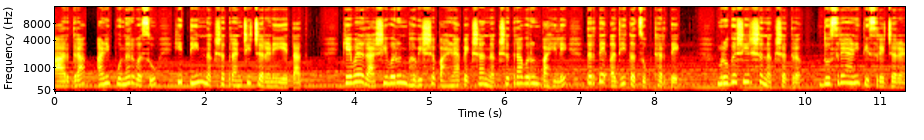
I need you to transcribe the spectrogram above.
आर्द्रा आणि पुनर्वसू ही तीन नक्षत्रांची चरणे येतात. केवळ राशीवरून भविष्य पाहण्यापेक्षा नक्षत्रावरून पाहिले तर ते अधिक अचूक ठरते. मृगशीर्ष नक्षत्र दुसरे आणि तिसरे चरण.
